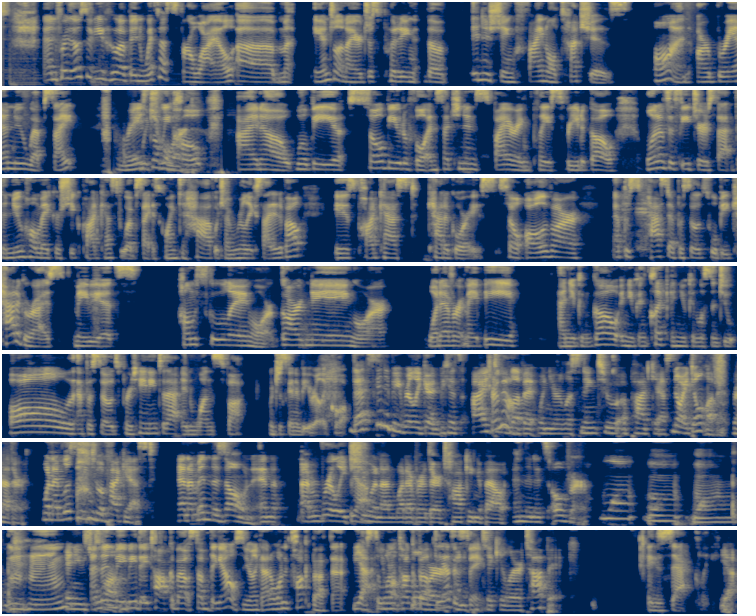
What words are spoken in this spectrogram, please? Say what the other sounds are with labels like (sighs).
And for those of you who have been with us for a while, um, Angela and I are just putting the finishing final touches on our brand new website, Praise which we Lord. hope, I know, will be so beautiful and such an inspiring place for you to go. One of the features that the new Homemaker Chic podcast website is going to have, which I'm really excited about, is podcast categories. So all of our epi- past episodes will be categorized. Maybe it's homeschooling or gardening or whatever it may be. And you can go and you can click and you can listen to all the episodes pertaining to that in one spot, which is going to be really cool. That's going to be really good because I do love it when you're listening to a podcast. No, I don't love it, rather. When I'm listening to a (laughs) podcast and I'm in the zone and I'm really Yeah. chewing on whatever they're talking about, and then it's over. Wah, wah, wah. hmm And you just And then want- maybe they talk about something else, and you're like, I don't want to talk about that. yeah, I still you want to talk about the other thing. particular topic. Exactly. Yeah.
